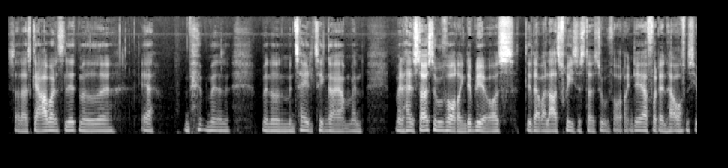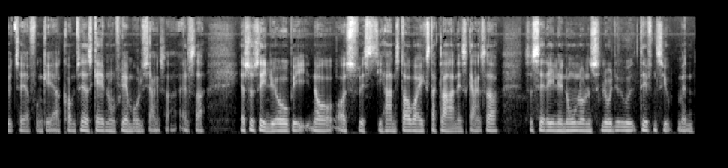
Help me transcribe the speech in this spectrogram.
så der skal arbejdes lidt med, øh, ja, med, med noget mentalt, tænker jeg. Men, men hans største udfordring, det bliver jo også det, der var Lars Friis' største udfordring. Det er at få den her offensiv til at fungere, komme til at skabe nogle flere målchancer. Altså, jeg synes egentlig, at OB, når, også hvis de har en stopper ekstra klar næste gang, så, så ser det egentlig nogenlunde sluttet ud defensivt, men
